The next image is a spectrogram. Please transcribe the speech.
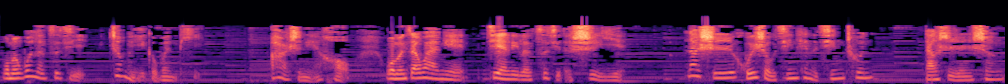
我们问了自己这么一个问题。二十年后，我们在外面建立了自己的事业。那时回首今天的青春，当时人生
